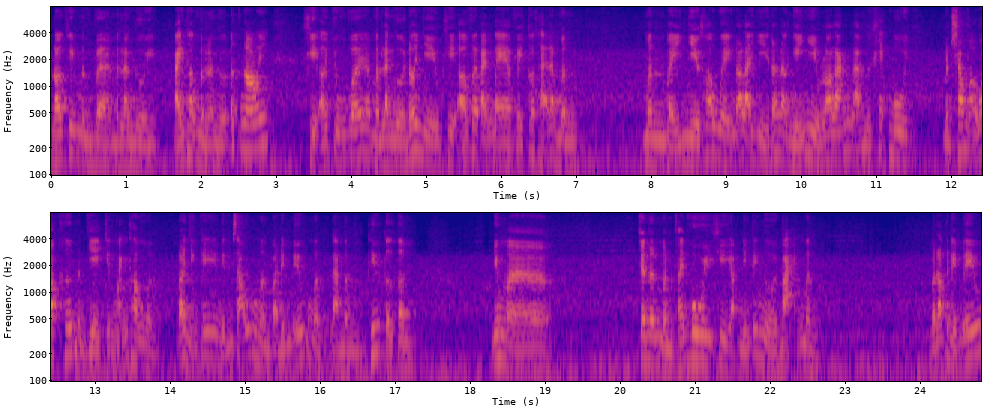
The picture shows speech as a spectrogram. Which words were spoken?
Đôi khi mình về mình là người bản thân mình là người ít nói khi ở chung với mình là người nói nhiều khi ở với bạn bè vì có thể là mình mình bị nhiều thói quen đó là gì? Đó là nghĩ nhiều lo lắng làm người khác vui. Mình sống ở quá khứ mình về chừng bản thân mình. Đó là những cái điểm xấu của mình và điểm yếu của mình là mình thiếu tự tin. Nhưng mà cho nên mình phải vui khi gặp những cái người bạn mình và đó cái điểm yếu.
